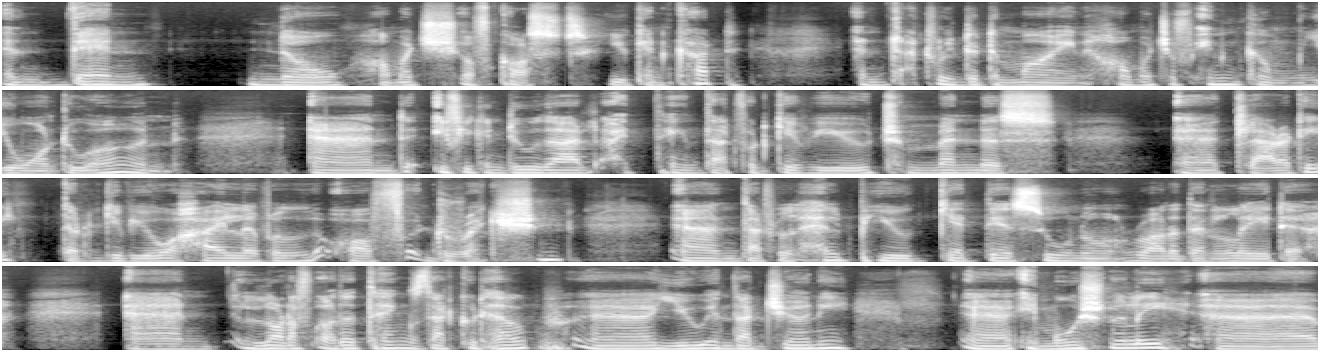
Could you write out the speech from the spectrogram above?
And then know how much of cost you can cut. And that will determine how much of income you want to earn. And if you can do that, I think that would give you tremendous uh, clarity. That would give you a high level of direction and that will help you get there sooner rather than later and a lot of other things that could help uh, you in that journey uh, emotionally uh,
